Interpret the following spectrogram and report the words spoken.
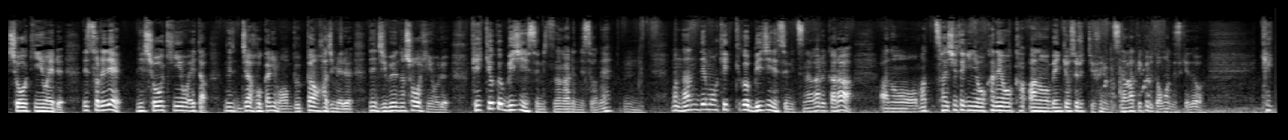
賞金を得る。で、それで、ね、賞金を得た。ね、じゃあ他にも物販を始める。ね、自分の商品を売る。結局ビジネスにつながるんですよね。うん。まあ、何でも結局ビジネスにつながるから、あの、まあ、最終的にお金をか、あの、勉強するっていう風に繋がってくると思うんですけど、結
